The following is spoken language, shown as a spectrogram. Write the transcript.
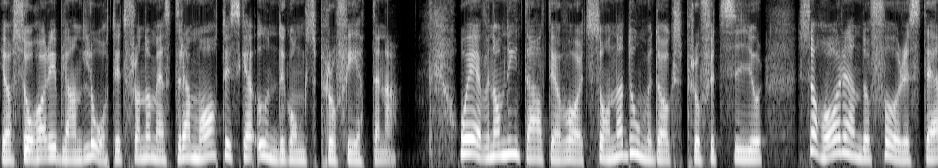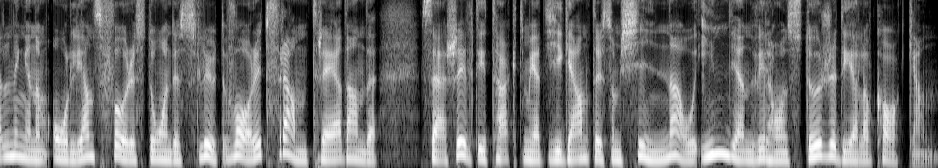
Ja, så har det ibland låtit från de mest dramatiska undergångsprofeterna. Och även om det inte alltid har varit sådana domedagsprofetior så har ändå föreställningen om oljans förestående slut varit framträdande, särskilt i takt med att giganter som Kina och Indien vill ha en större del av kakan.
